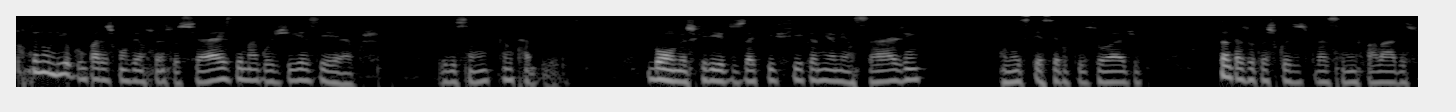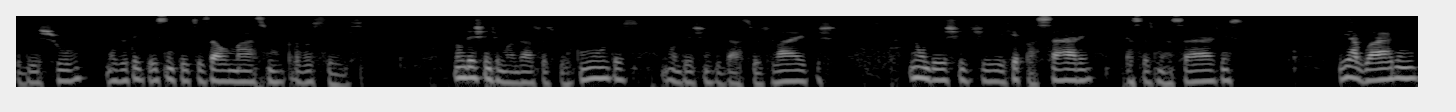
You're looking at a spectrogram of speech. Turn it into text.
porque não ligam para as convenções sociais, demagogias e egos. Eles são encantadores. Bom, meus queridos, aqui fica a minha mensagem nesse terceiro episódio. Tantas outras coisas para serem faladas sobre Exu, mas eu tentei sintetizar ao máximo para vocês. Não deixem de mandar suas perguntas, não deixem de dar seus likes, não deixem de repassarem essas mensagens e aguardem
